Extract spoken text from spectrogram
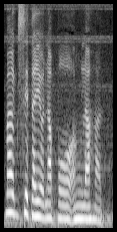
Magsitayo na po ang lahat.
